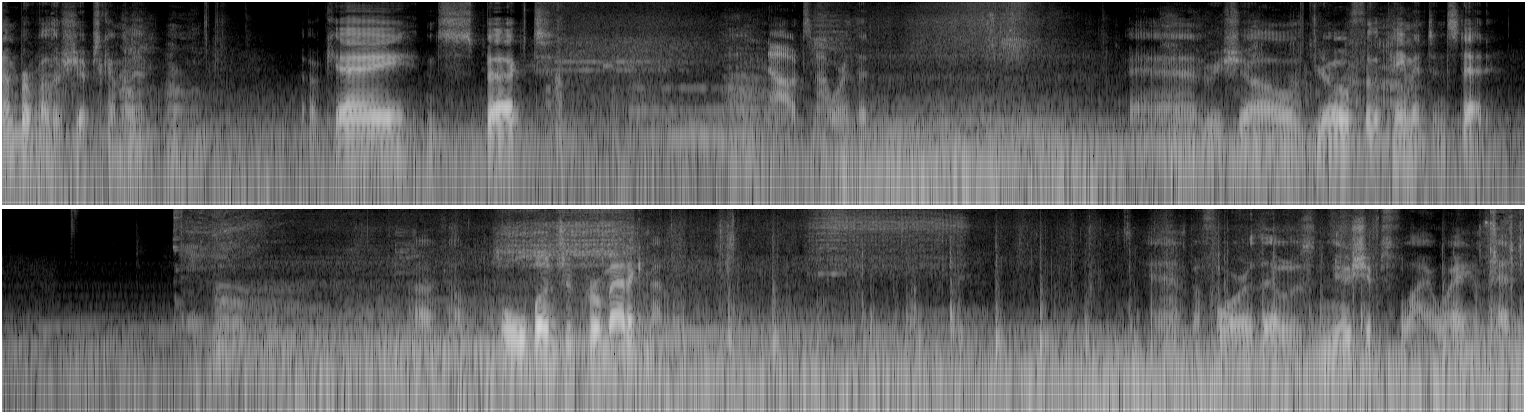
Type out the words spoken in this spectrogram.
Number of other ships coming in. Okay, inspect. No, it's not worth it. And we shall go for the payment instead. A, a whole bunch of chromatic metal. And before those new ships fly away, I'm heading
